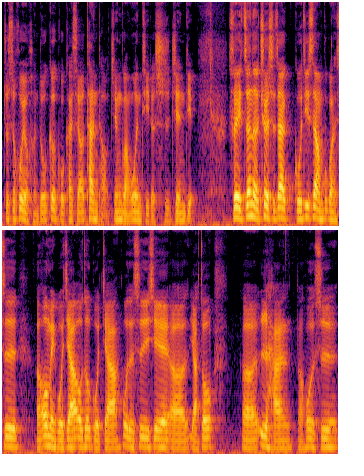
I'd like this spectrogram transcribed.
就是会有很多各国开始要探讨监管问题的时间点，所以真的确实在国际上，不管是呃欧美国家、欧洲国家，或者是一些呃亚洲呃日韩啊，或者是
